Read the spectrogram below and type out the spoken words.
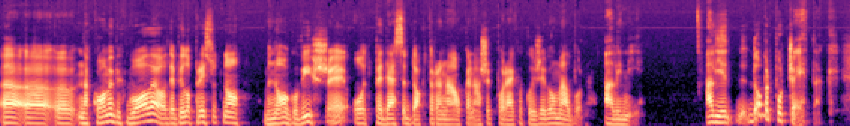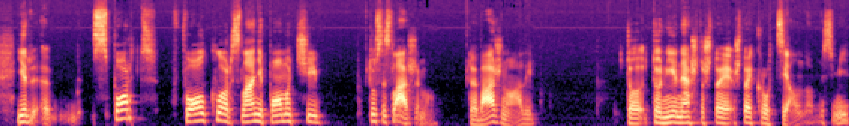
uh, na kome bih voleo da je bilo prisutno mnogo više od 50 doktora nauka našeg porekla koji žive u Melbourneu, ali nije ali je dobar početak. Jer e, sport, folklor, slanje pomoći, tu se slažemo. To je važno, ali to, to nije nešto što je, što je krucijalno. Mislim,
